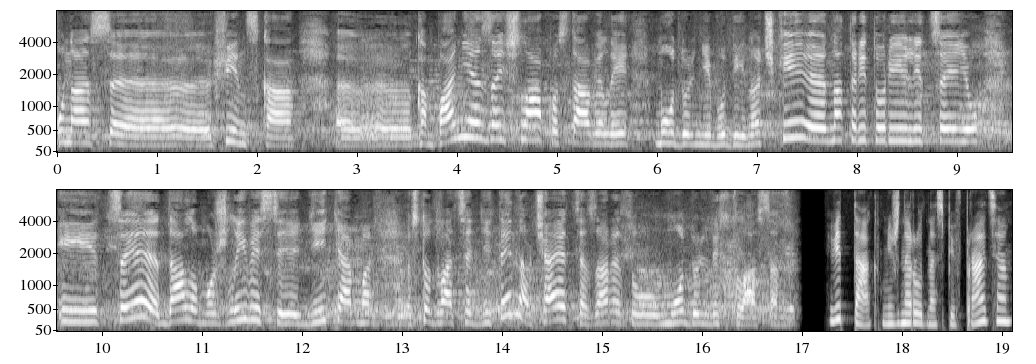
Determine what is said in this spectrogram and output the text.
у нас е, фінська е, компанія зайшла, поставили модульні будиночки на території ліцею, і це дало можливість дітям 120 дітей навчаються зараз у модульних класах. Відтак, міжнародна співпраця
